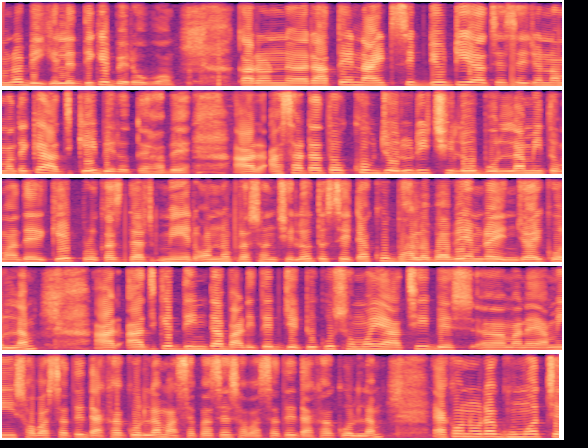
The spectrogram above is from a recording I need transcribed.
আমরা বিকেলের দিকে বেরোবো। কারণ রাতে নাইট শিফট ডিউটি আছে সেই জন্য আমাদেরকে আজকেই বেরোতে হবে। আর আসাটা তো খুব জরুরি ছিল, বললামই তোমাদেরকে প্রকাশদার মেয়ের অন্নপ্রাশন ছিল, তো সেটা খুব ভালোভাবে আমরা এনজয় করলাম। আর আজকের দিনটা বাড়িতে যেটুকু সময় আছি, বেশ মানে আমি সবার সাথে দেখা করলাম, আশেপাশে সবার সাথে দেখা করলাম। এখন ওরা ঘুমোচ্ছে,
